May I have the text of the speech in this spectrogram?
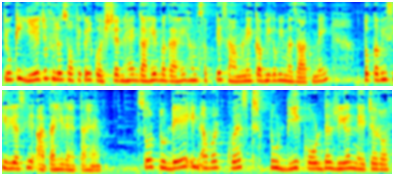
क्योंकि ये जो फिलोसॉफिकल क्वेश्चन है, गाहे बगाहे हम सबके सामने कभी कभी मज़ाक में तो कभी सीरियसली आता ही रहता है। So today in our quest to decode the real nature of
